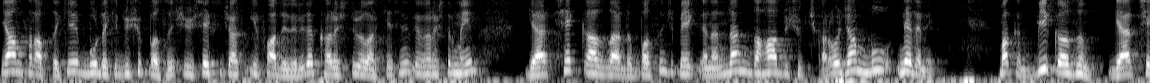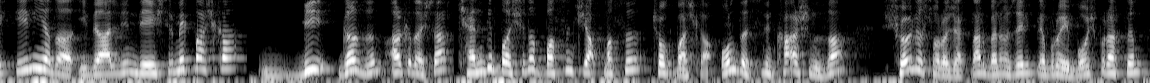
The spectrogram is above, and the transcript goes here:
yan taraftaki buradaki düşük basınç, yüksek sıcaklık ifadeleriyle karıştırıyorlar. Kesinlikle karıştırmayın. Gerçek gazlarda basınç beklenenden daha düşük çıkar. Hocam bu ne demek? Bakın bir gazın gerçekliğini ya da idealliğini değiştirmek başka. Bir gazın arkadaşlar kendi başına basınç yapması çok başka. Onu da sizin karşınıza şöyle soracaklar. Ben özellikle burayı boş bıraktım.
